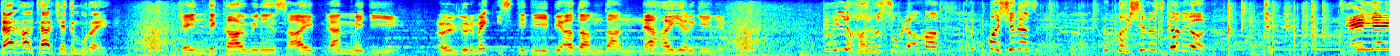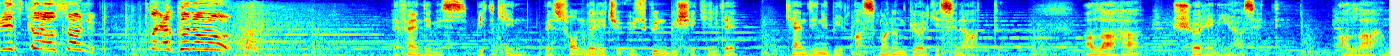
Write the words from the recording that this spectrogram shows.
Derhal terk edin burayı. Kendi kavminin sahiplenmediği, öldürmek istediği bir adamdan ne hayır gelir? Ya Resulallah, başınız, başınız kanıyor. Elleriniz kırılsın. Bırakın onu. Efendimiz bitkin ve son derece üzgün bir şekilde kendini bir asmanın gölgesine attı. Allah'a şöyle niyaz etti. Allah'ım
